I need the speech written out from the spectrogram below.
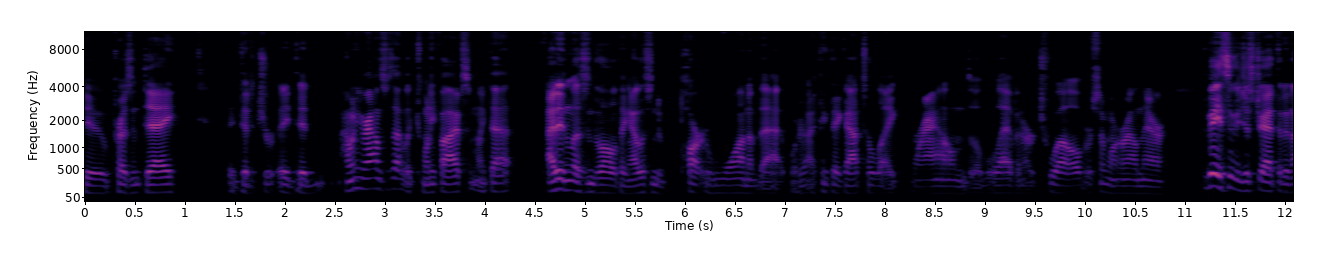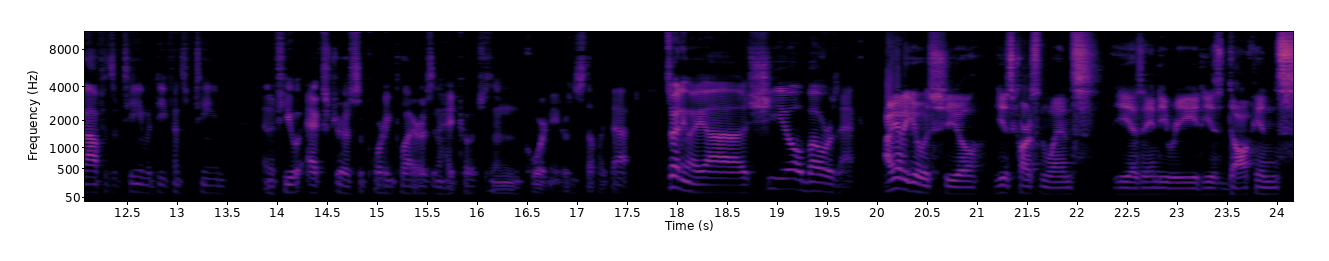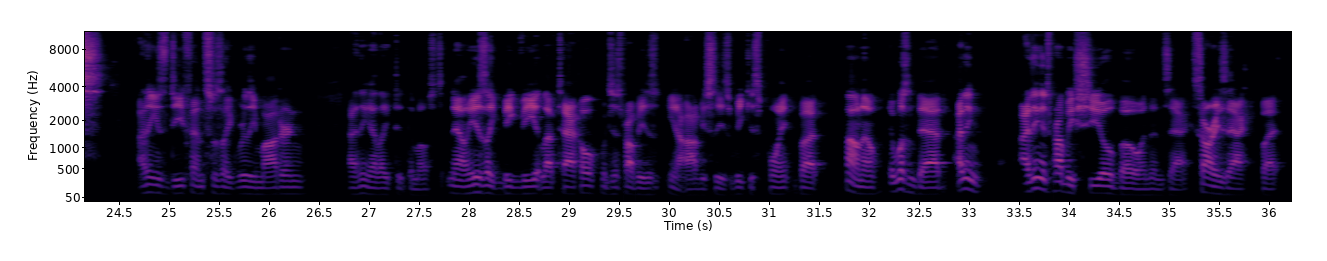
to present day? They did, a, they did, how many rounds was that? Like 25, something like that? I didn't listen to the whole thing. I listened to part one of that, where I think they got to like round 11 or 12 or somewhere around there. They basically just drafted an offensive team, a defensive team, and a few extra supporting players and head coaches and coordinators and stuff like that. So anyway, uh, Sheil, Bo, or Zach? I got to go with Sheil. He has Carson Wentz. He has Andy Reid. He has Dawkins. I think his defense was like really modern. I think I liked it the most. Now he has like Big V at left tackle, which is probably his, you know obviously his weakest point. But I don't know. It wasn't bad. I think I think it's probably Sheil, Bo, and then Zach. Sorry, Zach, but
